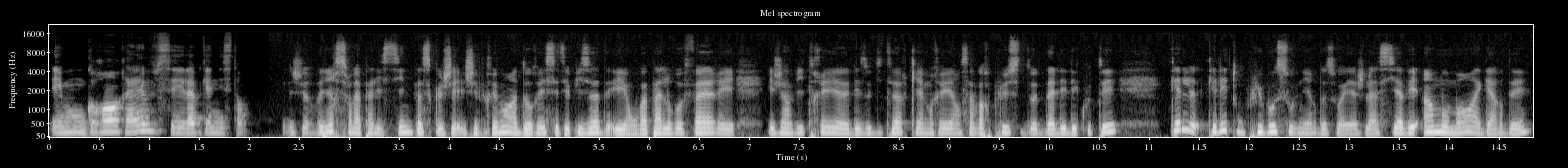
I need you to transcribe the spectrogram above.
et mon grand rêve, c'est l'Afghanistan. Je vais revenir sur la Palestine parce que j'ai vraiment adoré cet épisode et on va pas le refaire et, j'inviterai euh, les auditeurs qui aimeraient en savoir plus d'aller l'écouter. Quel, quel est ton plus beau souvenir de ce voyage-là? S'il y avait un moment à garder?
